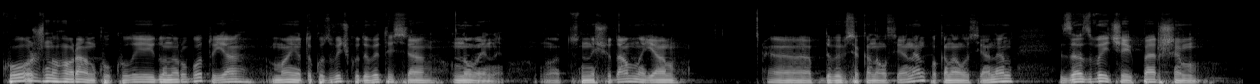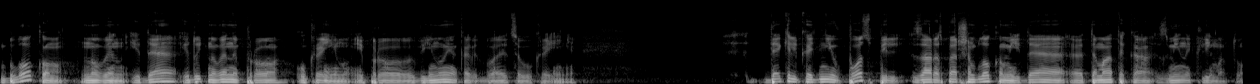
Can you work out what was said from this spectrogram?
Кожного ранку, коли я йду на роботу, я маю таку звичку дивитися новини. От нещодавно я е, дивився канал CNN, по каналу CNN. Зазвичай першим блоком новин іде, ідуть новини про Україну і про війну, яка відбувається в Україні. Декілька днів поспіль зараз першим блоком йде е, тематика зміни клімату.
